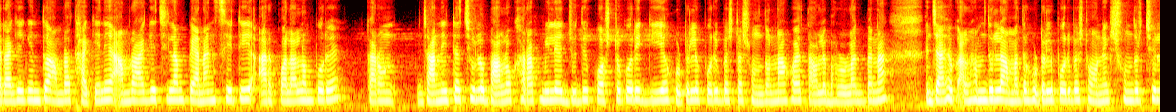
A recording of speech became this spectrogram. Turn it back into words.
এর আগে কিন্তু আমরা থাকিনি। আমরা আগে ছিলাম প্যানাং সিটি আর কোয়ালালামপুরে। কারণ জার্নিটা ছিল ভালো খারাপ মিলে যদি কষ্ট করে গিয়ে হোটেলের পরিবেশটা সুন্দর না হয় তাহলে ভালো লাগবে না। যাই হোক, আলহামদুলিল্লাহ আমাদের হোটেলের পরিবেশটা অনেক সুন্দর ছিল।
